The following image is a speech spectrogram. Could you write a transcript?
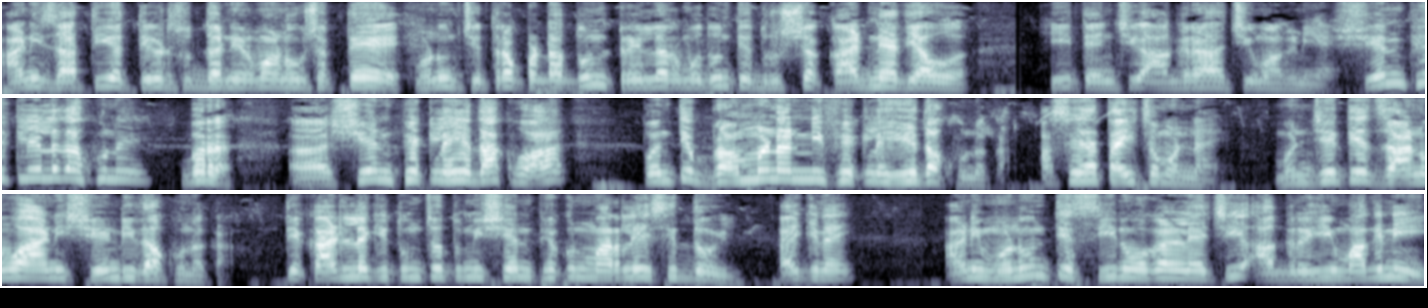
आणि जातीय तेढ सुद्धा निर्माण होऊ शकते. म्हणून चित्रपटातून ट्रेलर मधून ते दृश्य काढण्यात यावं. ही त्यांची आग्रहाची मागणी आहे. शेण फेकलेलं दाखवू नये. बरं शेण फेकलं हे दाखवा पण ते ब्राह्मणांनी फेकलं हे दाखवू नका. असं या ताईचं म्हणणं आहे. म्हणजे ते जाणवा आणि शेंडी दाखवू नका. ते काढलं की तुमचं तुम्ही शेण फेकून मारले हे सिद्ध होईल. आहे की नाही? आणि म्हणून ते सीन वगळण्याची आग्रही मागणी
